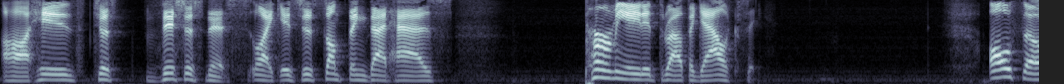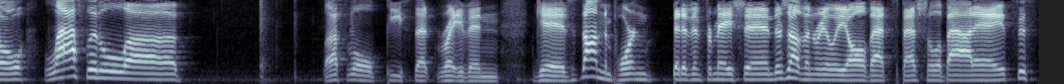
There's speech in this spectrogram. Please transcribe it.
Uh, his just viciousness, like it's just something that has permeated throughout the galaxy. Also, last little uh last little piece that Raven gives. It's not an important bit of information. There's nothing really all that special about it. It's just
